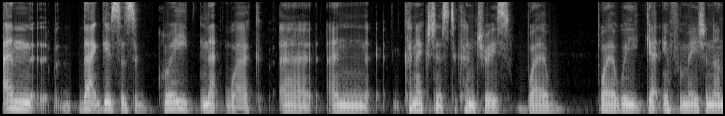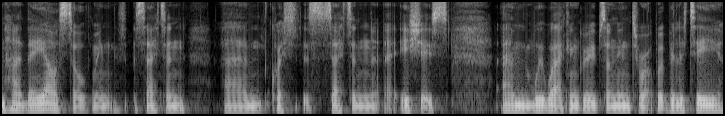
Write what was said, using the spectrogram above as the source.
And that gives us a great network uh, and connections to countries where where we get information on how they are solving certain um, questions, certain uh, issues. Um, we work in groups on interoperability,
